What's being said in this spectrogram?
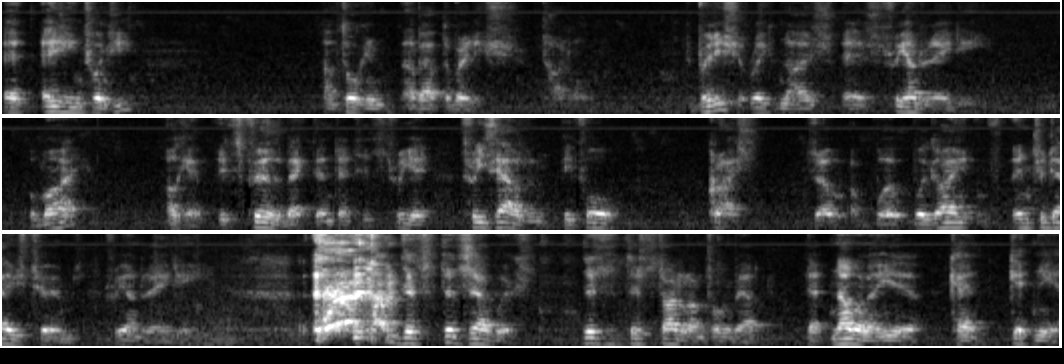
at 1820. I'm talking about the British. British recognised as 300 AD. For my, okay, it's further back than that, it's 3000 before Christ. So we're, we're going, in today's terms, 300 AD. this, this is how it works. This is this title I'm talking about, that no one here can get near.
